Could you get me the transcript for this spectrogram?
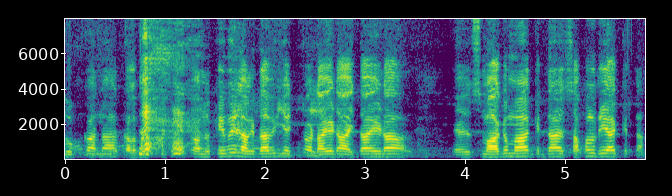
ਲੋਕਾਂ ਨਾਲ ਗੱਲਬਾਤ ਕੀਤੀ ਤੁਹਾਨੂੰ ਕਿਵੇਂ ਲੱਗਦਾ ਵੀ ਤੁਹਾਡਾ ਜਿਹੜਾ ਅੱਜ ਦਾ ਜਿਹੜਾ ਸਮਾਗਮ ਆ ਕਿੰਨਾ ਸਫਲ ਰਿਹਾ ਕਿੰਨਾ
